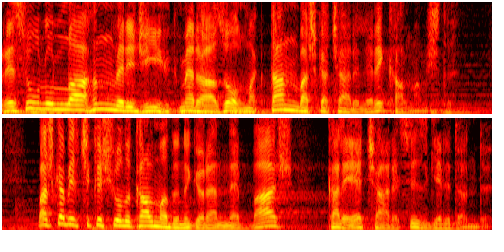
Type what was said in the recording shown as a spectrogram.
Resulullah'ın vereceği hükme razı olmaktan başka çareleri kalmamıştı. Başka bir çıkış yolu kalmadığını gören Nebbaş, kaleye çaresiz geri döndü.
